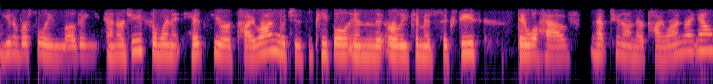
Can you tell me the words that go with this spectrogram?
universally loving energy. So when it hits your Chiron, which is the people in the early to mid 60s, they will have Neptune on their Chiron right now.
